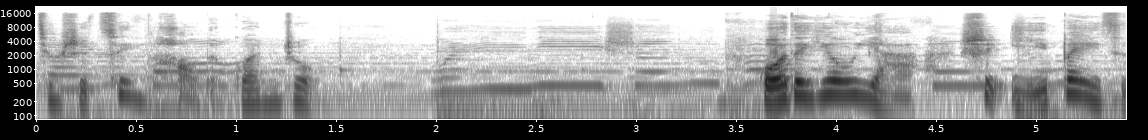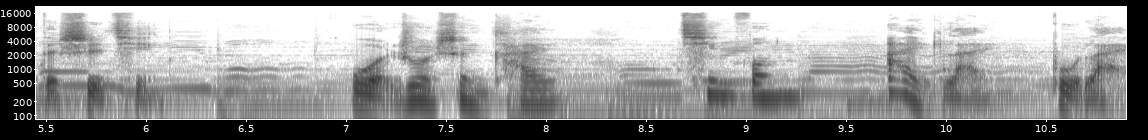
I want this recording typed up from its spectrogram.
就是最好的观众。活得优雅是一辈子的事情。我若盛开，清风爱来不来。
